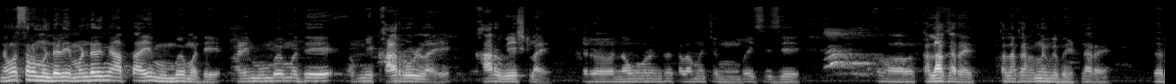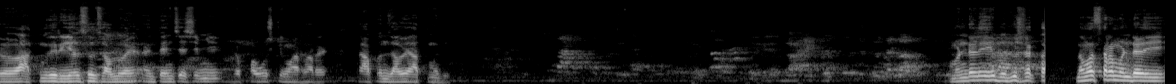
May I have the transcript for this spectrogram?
नमस्कार मंडळी. मंडळी मी आता आहे मुंबईमध्ये आणि मुंबईमध्ये मी खार रोडला आहे. खार वेस्टला आहे. तर नवरंग कलामांचे मुंबईचे जे कलाकार आहेत कलाकारांना मी भेटणार आहे. तर आतमध्ये रिहर्सल चालू आहे आणि त्यांच्याशी मी गप्पा गोष्टी मारणार आहे. तर आपण जाऊया आतमध्ये. मंडळी हे बघू शकता नमस्कार मंडळी.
